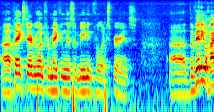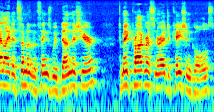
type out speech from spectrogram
Uh, thanks to everyone for making this a meaningful experience. Uh, the video highlighted some of the things we've done this year. To make progress in our education goals,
